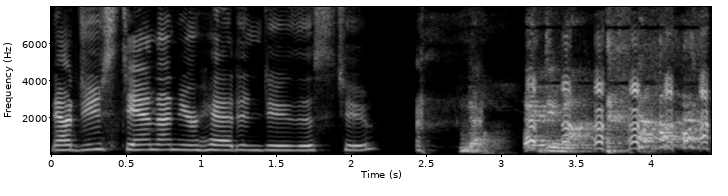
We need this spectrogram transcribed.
Now, do you stand on your head and do this too? no, I do not.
